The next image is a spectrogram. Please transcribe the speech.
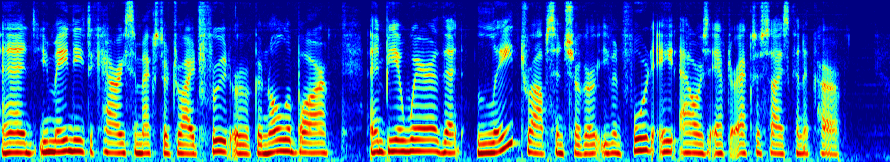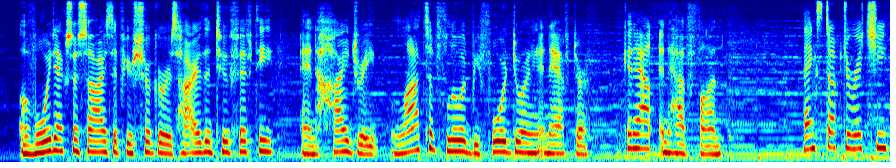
And you may need to carry some extra dried fruit or a granola bar. And be aware that late drops in sugar, even four to eight hours after exercise, can occur. Avoid exercise if your sugar is higher than 250 and hydrate lots of fluid before, during, and after. Get out and have fun. Thanks, Dr. Ritchie.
